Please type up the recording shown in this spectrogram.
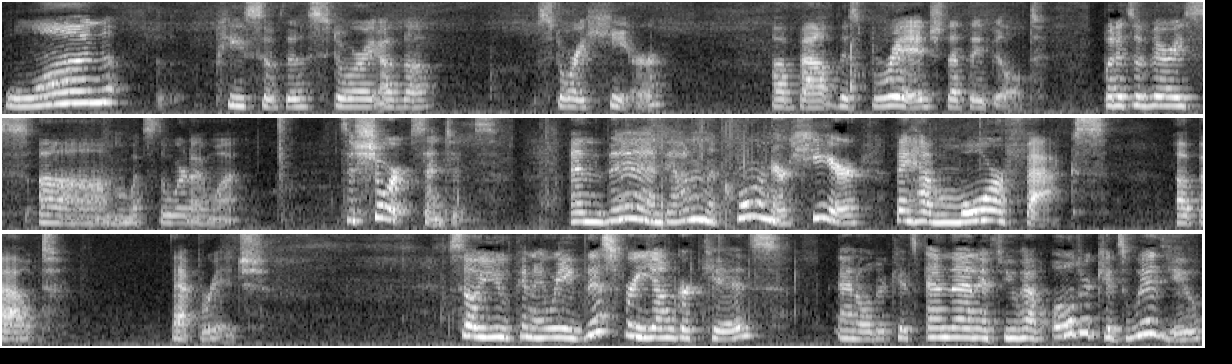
one piece of the story of the story here about this bridge that they built but it's a very um, what's the word I want? It's a short sentence. And then down in the corner here, they have more facts about that bridge. So you can read this for younger kids and older kids. And then if you have older kids with you,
